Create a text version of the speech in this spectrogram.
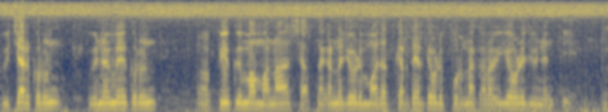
विचार करून विनिमय करून पीक विमा म्हणा शासनाकडनं जेवढी मदत करता येईल तेवढी पूर्ण करावी एवढीच विनंती आहे.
